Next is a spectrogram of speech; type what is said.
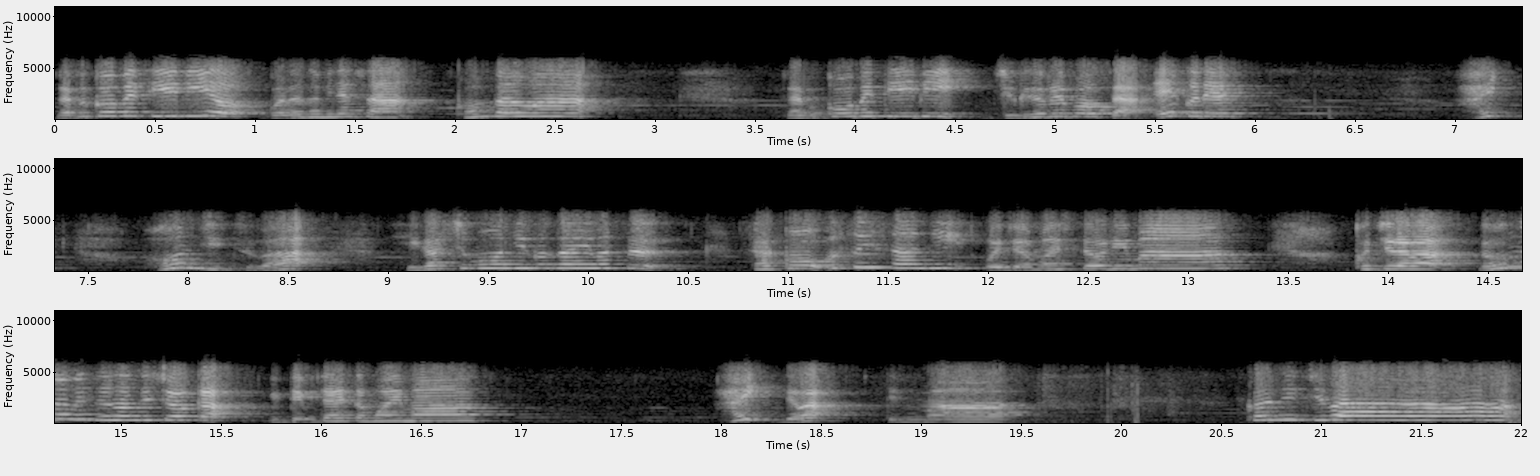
ラブ神戸 TV をご覧の皆さん、こんばんは。ラブ神戸 TV 熟女レポーター、A 子です。はい、本日は東門にございます、佐古臼井さんにお邪魔しております。こちらはどんな店なんでしょうか？行ってみたいと思います。はい、では、行ってみます。こんにちは。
